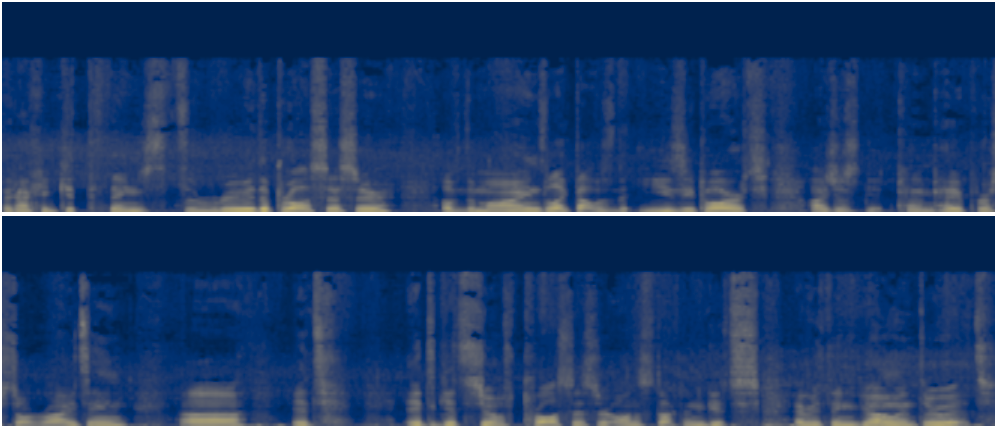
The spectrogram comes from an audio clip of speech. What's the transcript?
Like I could get the things through the processor of the mind. Like that was the easy part. I just get pen and paper, start writing. Uh, it it gets your processor unstuck and gets everything going through it.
